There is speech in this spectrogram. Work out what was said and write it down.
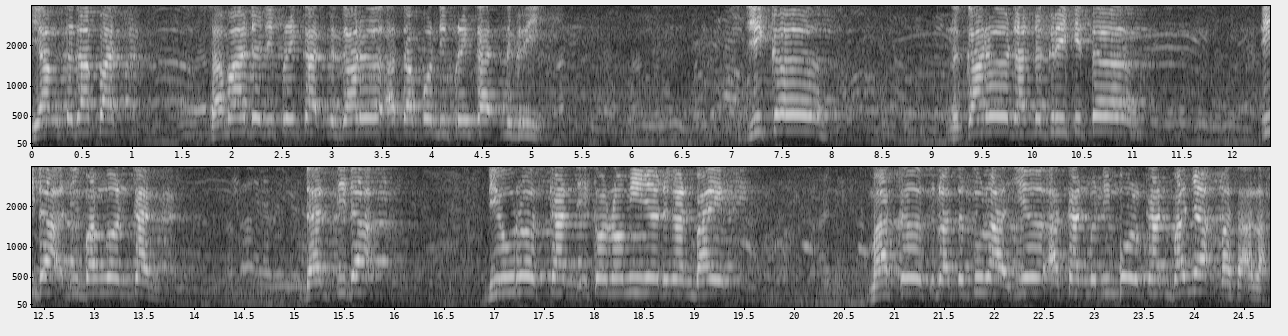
yang terdapat sama ada di peringkat negara ataupun di peringkat negeri. Jika negara dan negeri kita tidak dibangunkan dan tidak diuruskan ekonominya dengan baik, maka sudah tentulah ia akan menimbulkan banyak masalah.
